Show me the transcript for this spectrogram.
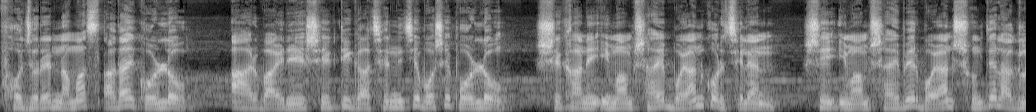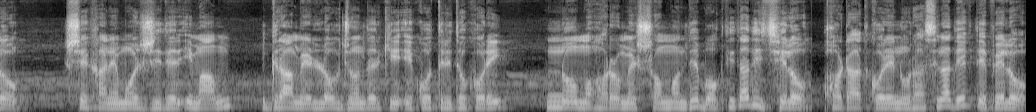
ফজরের নামাজ আদায় করল। আর বাইরে এসে একটি গাছের নিচে বসে পড়ল। সেখানে ইমাম সাহেব বয়ান করছিলেন। সেই ইমাম সাহেবের বয়ান শুনতে লাগল। সেখানে মসজিদের ইমাম, গ্রামের লোকজনদেরকে একত্রিত করে ন মহরমের সম্বন্ধে বক্তৃতা দিচ্ছিল। হঠাৎ করে নূর হাসিনা দেখতে পেল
